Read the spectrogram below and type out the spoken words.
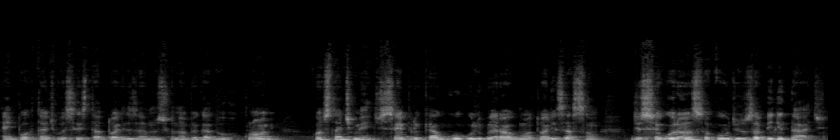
É importante você estar atualizando o seu navegador Chrome constantemente, sempre que a Google liberar alguma atualização de segurança ou de usabilidade.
